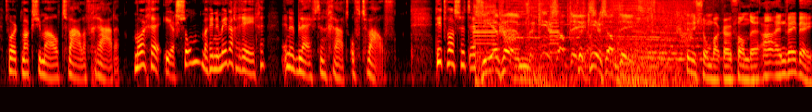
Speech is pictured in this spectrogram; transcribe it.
Het wordt maximaal 12 graden. Morgen eerst zon, maar in de middag regen en het blijft een graad of 12. Dit was het... ZFM, verkeersupdate. verkeersupdate. Dit is John Bakker van de ANWB.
